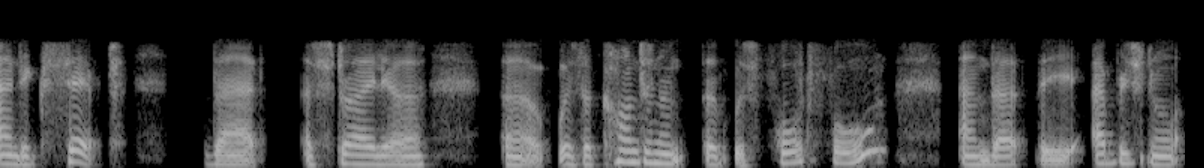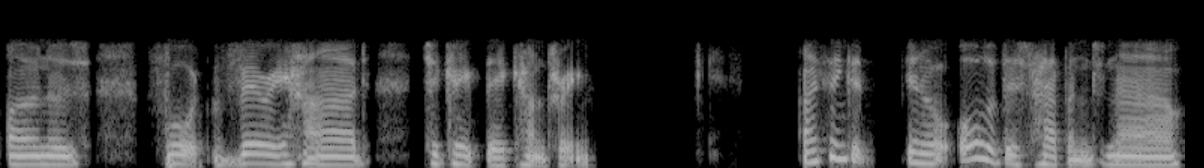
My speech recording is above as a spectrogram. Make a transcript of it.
and accept that Australia uh, was a continent that was fought for and that the Aboriginal owners fought very hard to keep their country. I think it, you know, all of this happened now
